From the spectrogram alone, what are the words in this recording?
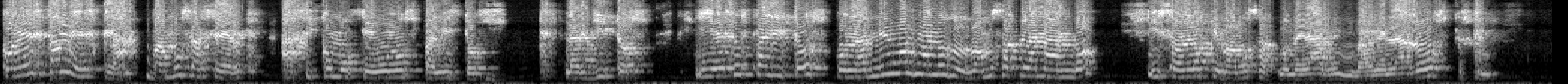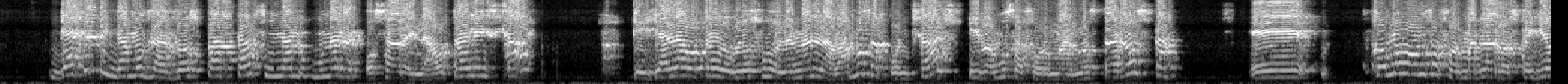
Con esta mezcla vamos a hacer así como que unos palitos larguitos y esos palitos con las mismas manos los vamos aplanando y son lo que vamos a poner arriba del arroz. Ya que tengamos las dos pastas, una, una reposada y la otra lista, que ya la otra dobló su volumen, la vamos a ponchar y vamos a formar nuestra rosca. Eh, ¿Cómo vamos a formar la rosca? Yo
